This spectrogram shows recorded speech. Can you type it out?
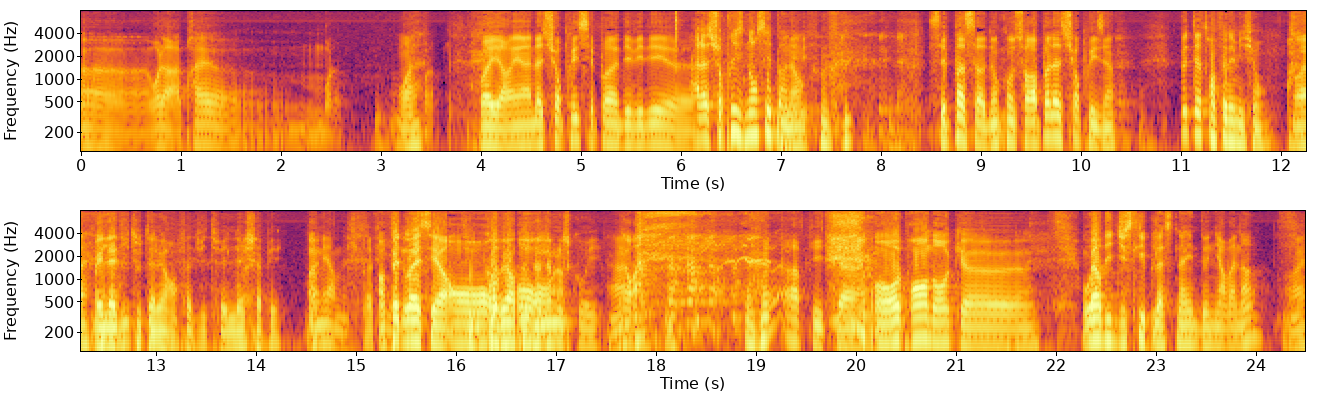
Euh, voilà, après, euh, voilà. Ouais. Voilà. Ouais, y a rien. La surprise, c'est pas un DVD. euh, À la surprise, non, c'est pas. non. C'est pas ça. Donc on ne saura pas la surprise. hein. Peut-être en fin d'émission. Ouais. Mais il l'a dit tout à l'heure en fait, vite fait, il l'a échappé. Ah Ouais. merde, j'ai pas fait En fait, ouais, c'est on, cover de on- Mouskouri. Ah. ah putain. on reprend donc euh, Where Did You Sleep Last Night de Nirvana. Ouais.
